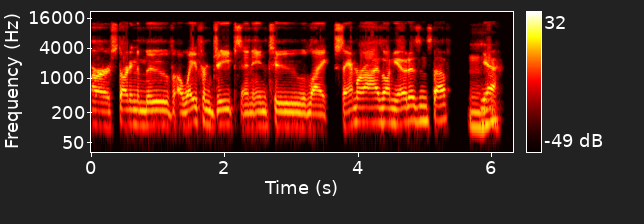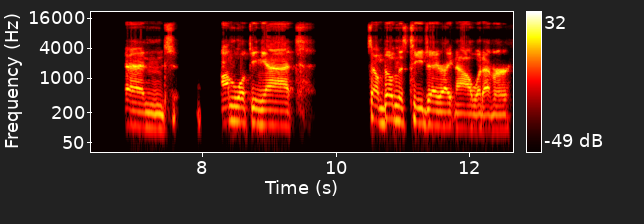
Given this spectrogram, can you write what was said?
are starting to move away from Jeeps and into like samurais on Yotas and stuff. Mhm. Yeah, And I'm looking at, so I'm building this TJ right now, whatever.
